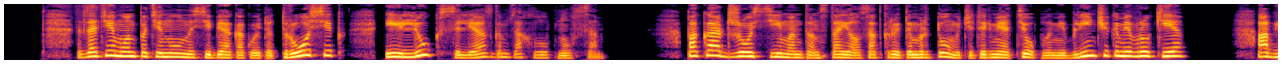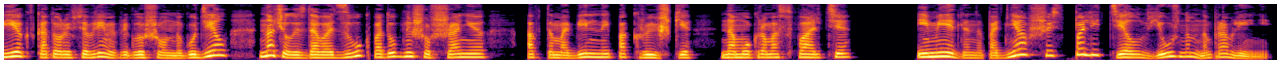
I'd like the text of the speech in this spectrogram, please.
Затем он потянул на себя какой-то тросик, и люк с лязгом захлопнулся. Пока Джо Симонтон стоял с открытым ртом и четырьмя теплыми блинчиками в руке, объект, который все время приглушенно гудел, начал издавать звук, подобный шуршанию автомобильной покрышки на мокром асфальте, и, медленно поднявшись, полетел в южном направлении.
